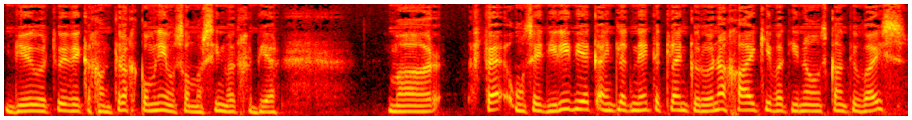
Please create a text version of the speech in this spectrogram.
weer oor 2 weke gaan terugkom nie. Ons sal maar sien wat gebeur. Maar ver, ons het hierdie week eintlik net 'n klein korona gaatjie wat hier na ons kant toe wys.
